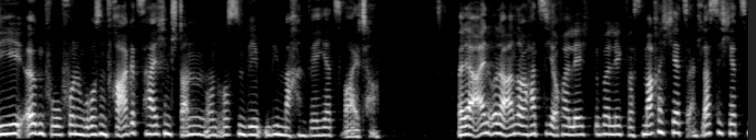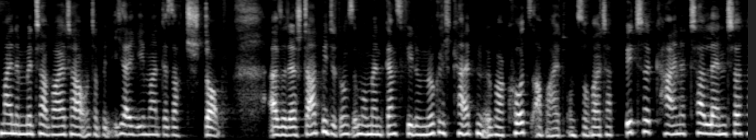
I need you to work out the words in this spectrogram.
die irgendwo vor einem großen Fragezeichen standen und wussten, wie, wie machen wir jetzt weiter. Weil der ein oder andere hat sich auch überlegt, was mache ich jetzt? Entlasse ich jetzt meine Mitarbeiter? Und da bin ich ja jemand, der sagt, stopp. Also der Staat bietet uns im Moment ganz viele Möglichkeiten über Kurzarbeit und so weiter. Bitte keine Talente,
